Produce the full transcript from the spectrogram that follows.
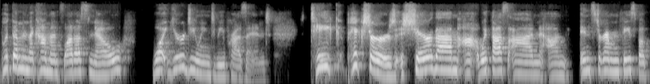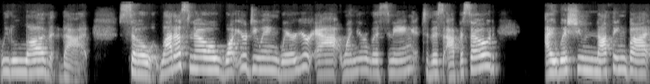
put them in the comments. Let us know what you're doing to be present take pictures, share them uh, with us on um, Instagram and Facebook. We love that. So let us know what you're doing, where you're at when you're listening to this episode. I wish you nothing but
